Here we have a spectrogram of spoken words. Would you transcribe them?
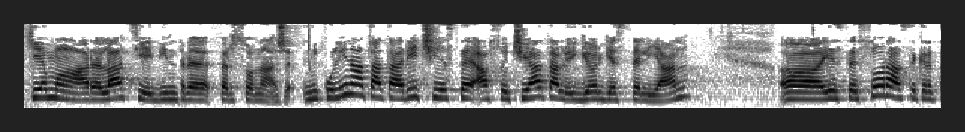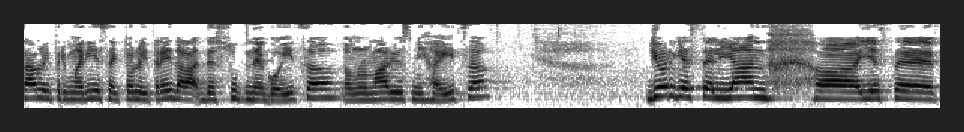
schemă a relației dintre personaje. Niculina Tatarici este asociata lui Gheorghe Stelian, Este sora secretarului primăriei sectorului 3 de, la, de sub Negoiță, domnul Marius Mihăiță. Gheorghe Stelian este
